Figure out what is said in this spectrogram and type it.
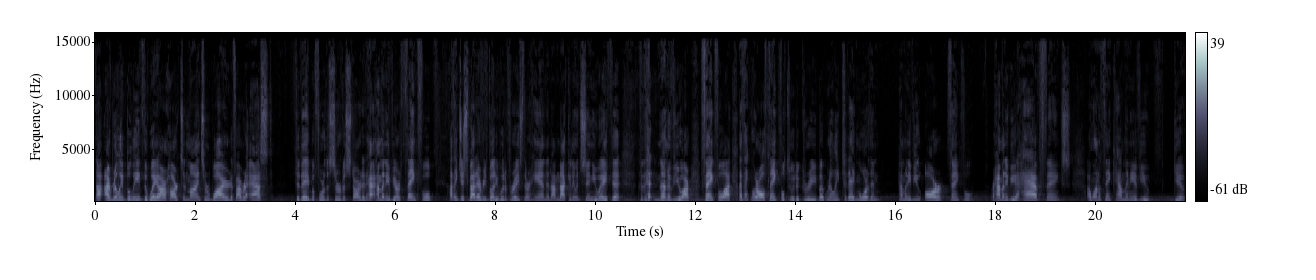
I really believe the way our hearts and minds are wired, if I were to ask today before the service started, how many of you are thankful? I think just about everybody would have raised their hand, and I'm not going to insinuate that that none of you are thankful. I, I think we're all thankful to a degree, but really today, more than how many of you are thankful or how many of you have thanks, I want to think how many of you give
